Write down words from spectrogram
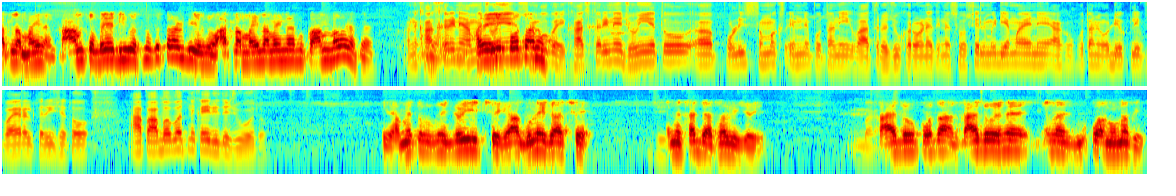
આટલા મહિના કામ તો બે દિવસનું કે ત્રણ દિવસનું? આટલા મહિના મહિનાનું કામ ન હોય ને સર અને ખાસ કરીને આમાં જોઈએ પોતાનું- ખાસ કરીને જોઈએ તો પોલીસ સમક્ષ એમને પોતાની વાત રજૂ કરવાની હતી અને સોશિયલ મીડિયામાં એને આખો પોતાની ઓડિયો ક્લિપ વાયરલ કરી છે. તો આપ આ બાબતને કઈ રીતે જુઓ છો? એ અમે તો જોઈએ જ છે કે આ ગુનેગાર છે. એને સજા થવી જોઈએ. કાયદો પોતા કાયદો એને એને મૂકવાનું નથી.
